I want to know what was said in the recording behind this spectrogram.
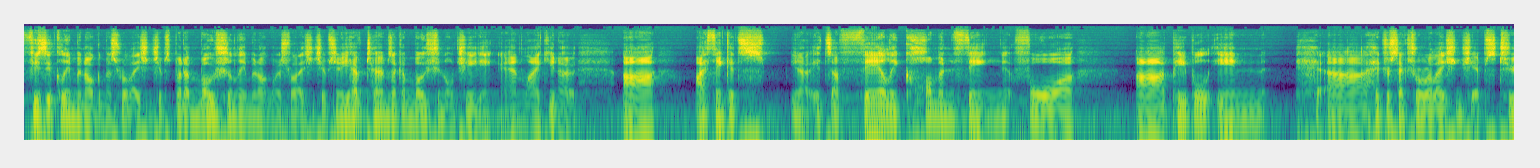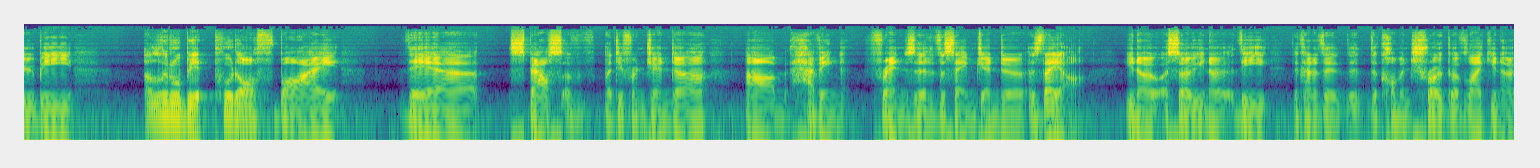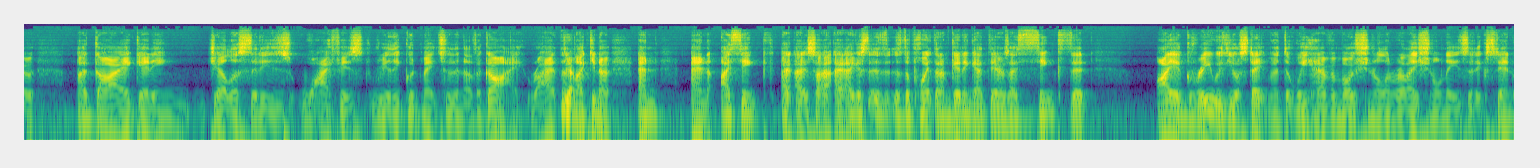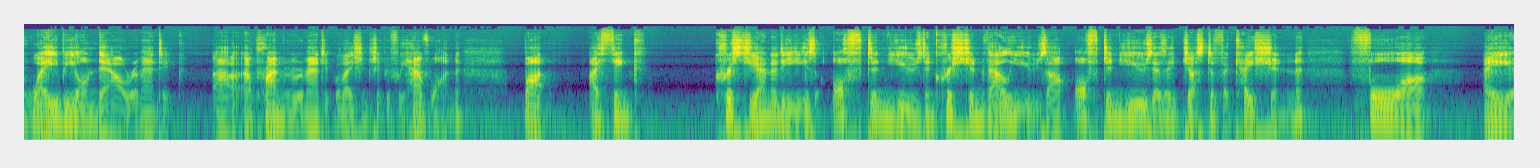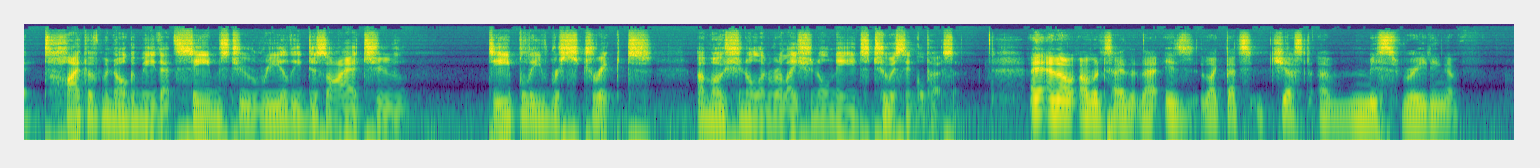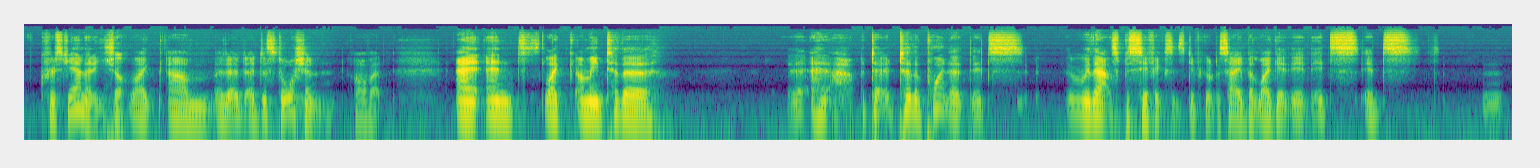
physically monogamous relationships but emotionally monogamous relationships. You know, you have terms like emotional cheating and like you know, uh, I think it's you know it's a fairly common thing for uh, people in uh, heterosexual relationships to be a little bit put off by their spouse of a different gender um, having friends that are the same gender as they are. You know so you know the the kind of the, the the common trope of like you know a guy getting jealous that his wife is really good mates with another guy right Yeah. like you know and and i think i, I so I, I guess the the point that i'm getting at there is i think that I agree with your statement that we have emotional and relational needs that extend way beyond our romantic, uh, our primary romantic relationship if we have one. But I think Christianity is often used, and Christian values are often used as a justification for a type of monogamy that seems to really desire to deeply restrict emotional and relational needs to a single person. And, and I, I would say that that is like that's just a misreading of Christianity. Sure. Like um, a, a- distortion of it, and, and like I mean to the to, to the point that it's without specifics, it's difficult to say, but like it, it it's it's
